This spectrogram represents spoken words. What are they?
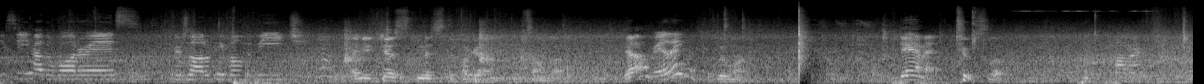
You see how the water is. There's a lot of people on the beach. And you just missed the Pagani Zonda. Yeah? Really? Blue one. Damn it. Too slow. Bummer.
